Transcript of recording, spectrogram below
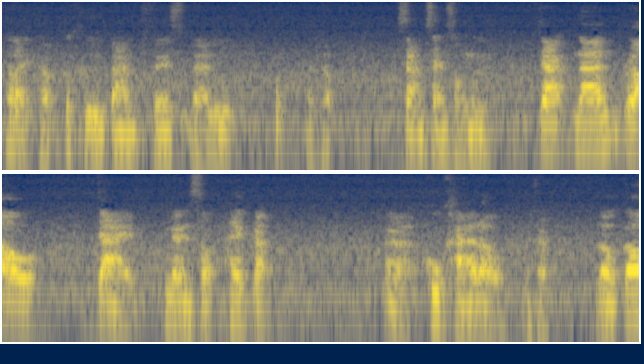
เท่าไหร่ครับ ก็คือตาม face value นะครับสามแสนสองหมื่นจากนั้นเราจ่ายเงินสดให้กับ คู่ค้าเรานะครับ เราก็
